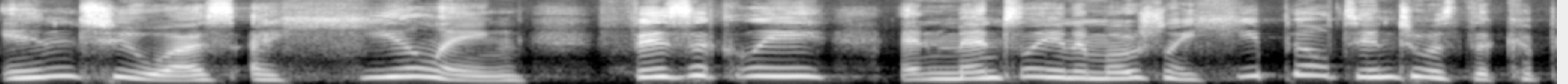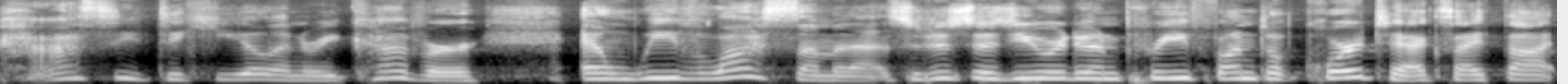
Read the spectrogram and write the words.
into us a healing physically and mentally and emotionally he built into us the capacity to heal and recover and we've lost some of that so just as you were doing prefrontal cortex i thought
